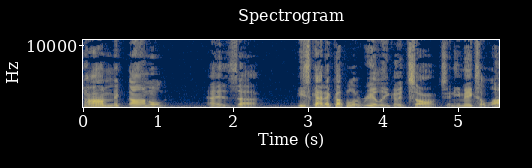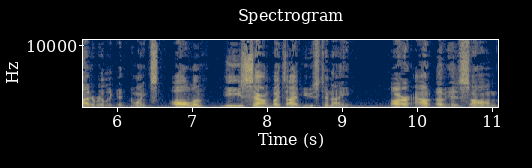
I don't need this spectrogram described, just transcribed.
Tom MacDonald is uh, he's got a couple of really good songs, and he makes a lot of really good points. All of these sound bites I've used tonight are out of his song,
